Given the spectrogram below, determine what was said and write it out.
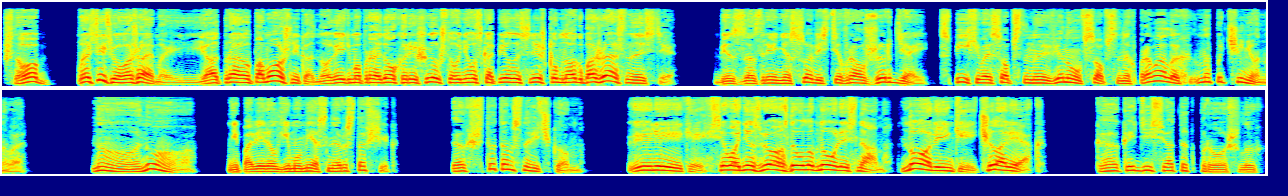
«Что? Простите, уважаемый, я отправил помощника, но, видимо, пройдоха решил, что у него скопилось слишком много божественности». Без зазрения совести врал жердяй, спихивая собственную вину в собственных провалах на подчиненного. «Ну, ну», — не поверил ему местный ростовщик. «Так что там с новичком?» «Великий, сегодня звезды улыбнулись нам. Новенький человек!» «Как и десяток прошлых.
